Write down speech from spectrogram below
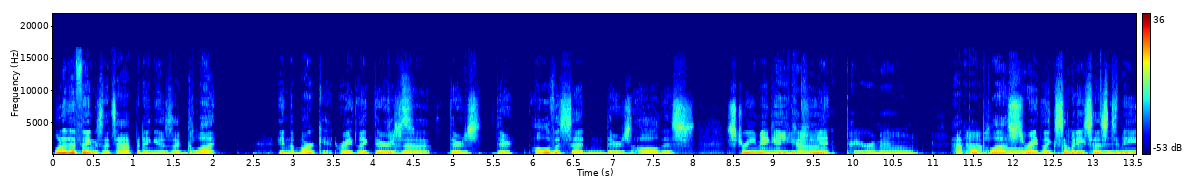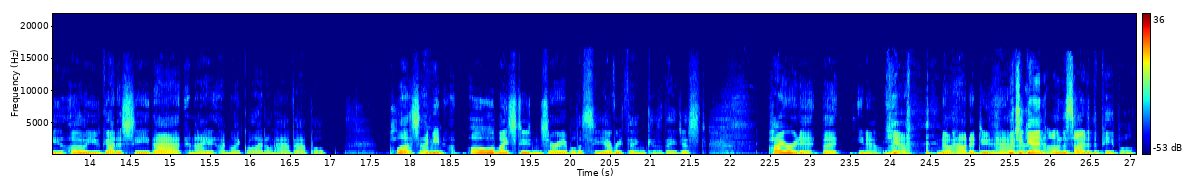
One of the things that's happening is a glut in the market, right? Like there's Yes. uh there's there all of a sudden there's all this streaming and you can't Paramount. Apple, Plus, right? Like somebody yeah, says to me, "Oh, you've got to see that," and I, I'm like, "Well, I don't have Apple Plus." I Mm-hmm. mean, all of my students are able to see everything because they just pirate it, but you know, I Yeah. don't know how to do that. Which again, on the do- side of the people,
